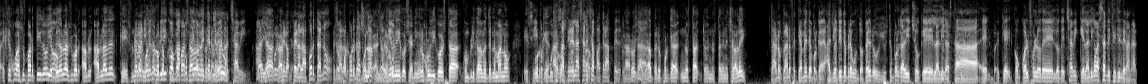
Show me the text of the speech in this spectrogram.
su, es que juega su partido y en vez de hablar su par- habla, habla de que es una Pero a nivel vergüenza lo que, lo que ha más pasado en complicado el meterle Bernabéu. mano a Xavi. A Ya, nivel ya, ju- claro, pero, ya. pero a la porta no. Pero o sea, la por- porta pero es bueno, una a nivel acusación. jurídico, si a nivel jurídico está complicado meterle mano, es Sí, porque muchas sanciones las han echado para atrás, Pedro. Claro, O sea, ya, ya, pero es porque no está, entonces no está bien hecha la ley. Claro, claro, efectivamente, porque a- yo a ti te pregunto, Pedro, ¿y usted por qué ha dicho que la liga está... eh, que, ¿Cuál fue lo de lo de Xavi? Que la liga va a estar difícil de ganar.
